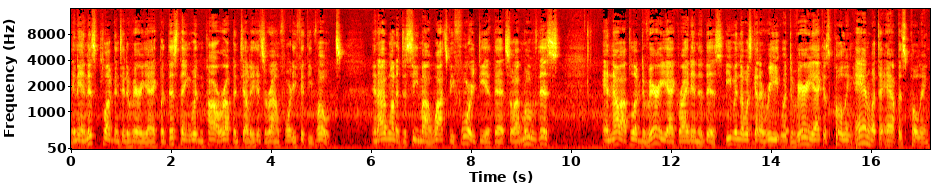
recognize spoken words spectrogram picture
and then this plugged into the Variac but this thing wouldn't power up until it hits around 40 50 volts and I wanted to see my watts before it did that so I moved this and now I plug the Variac right into this. Even though it's going to read what the Variac is pulling and what the amp is pulling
